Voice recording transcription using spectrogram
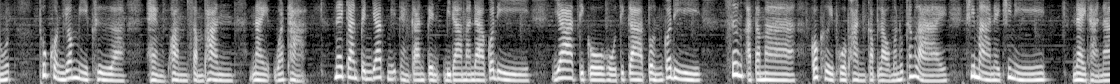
นุษย์ ทุกคนย่อมมีเครือ แห่งความสัมพันธ์ในวัฏฏะในการเป็นญาติมิตรแห่งการเป็นบิดามารดาก็ดี ญาติโกโหติกาตนก็ดี ซึ่งอาตมาก็เคยพัวพันกับเหล่ามนุษย์ทั้งหลายที่มาในที่นี้ ในฐานะ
